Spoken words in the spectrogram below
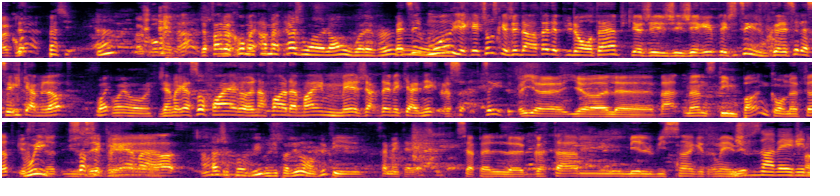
Un quoi? Parce que, hein? Un court-métrage? De faire un court Un court-métrage ou un long ou whatever. Ben, tu sais, moi, il y a quelque chose que j'ai dans la tête depuis longtemps puis que j'ai, réfléchi. Tu sais, vous connaissez la série Camelot? Ouais, ouais, ouais. J'aimerais ça faire une affaire de même, mais jardin mécanique. Il y a, il y a le Batman Steampunk qu'on a fait, que oui, notre ça c'est vraiment euh. Ah, j'ai pas vu. Moi j'ai pas vu non plus puis ça m'intéresse. qui s'appelle euh, Gotham Je 1888. vous enverrai le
